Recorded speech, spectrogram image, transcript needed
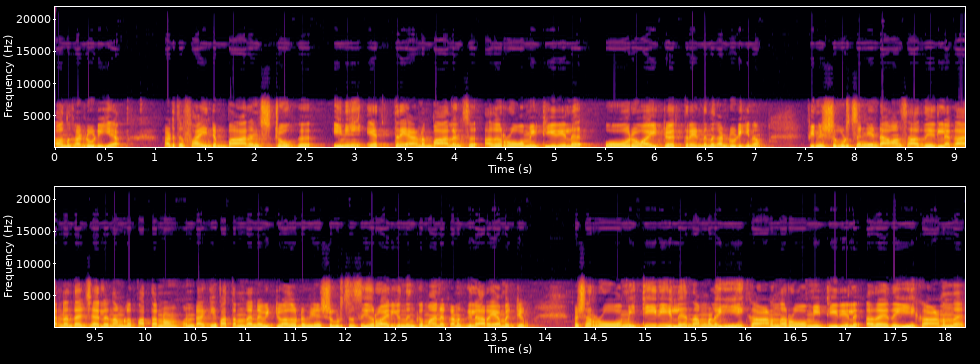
അതൊന്ന് കണ്ടുപിടിക്കുക. അടുത്ത് ഫൈൻഡ് ബാലൻസ് സ്റ്റോക്ക് ഇനി എത്രയാണ് ബാലൻസ് അത് റോ മെറ്റീരിയൽ ഓരോ ഐറ്റം എത്രയുണ്ടെന്ന് കണ്ടുപിടിക്കണം. ഫിനിഷ് ഗുഡ്സ് ഇനി ഉണ്ടാവാൻ സാധ്യതയില്ല. കാരണം എന്താ വെച്ചാൽ നമ്മൾ പത്തെണ്ണം ഉണ്ടാക്കി പത്തെണ്ണം തന്നെ വിറ്റു. അതുകൊണ്ട് ഫിനിഷ് ഗുഡ്സ് സീറോ ആയിരിക്കും. നിങ്ങൾക്ക് മനക്കണക്കിൽ അറിയാൻ പറ്റും. പക്ഷേ റോ മെറ്റീരിയൽ നമ്മൾ ഈ കാണുന്ന റോ മെറ്റീരിയൽ അതായത് ഈ കാണുന്ന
